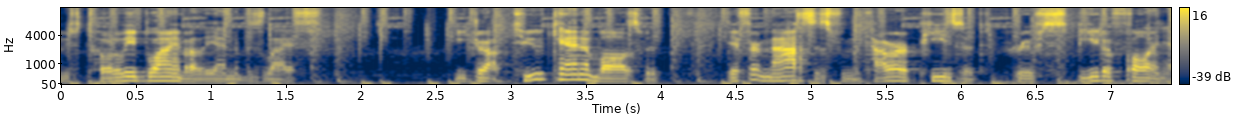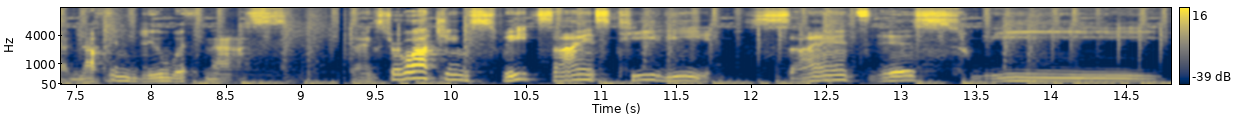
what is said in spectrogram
He was totally blind by the end of his life. He dropped two cannonballs with different masses from the Tower of Pisa to prove speed of falling had nothing to do with mass. Thanks for watching Sweet Science TV. Science is sweet.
